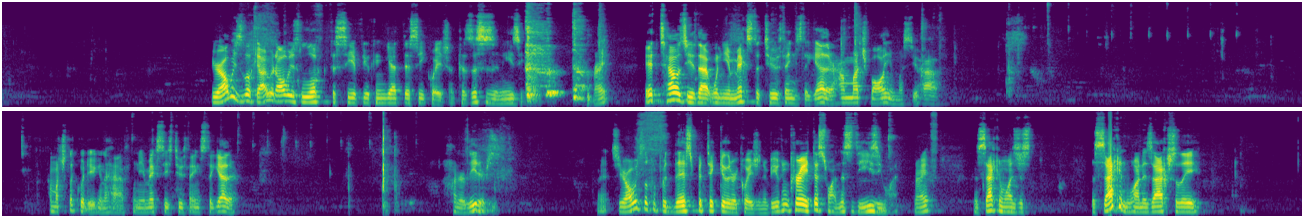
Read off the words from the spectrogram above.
You're always looking, I would always look to see if you can get this equation because this is an easy one, right? It tells you that when you mix the two things together, how much volume must you have? How much liquid are you going to have when you mix these two things together? 100 liters. Right? So you're always looking for this particular equation. If you can create this one, this is the easy one, right? The second one's just, the second one is actually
